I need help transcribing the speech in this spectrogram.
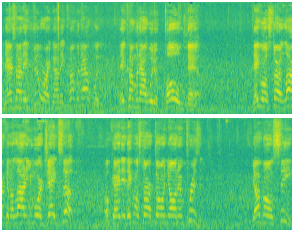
And that's how they feel right now. They coming out with it. They coming out with it bold now. They gonna start locking a lot of you more jakes up. Okay, they, they gonna start throwing y'all in prison. Y'all gonna see.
